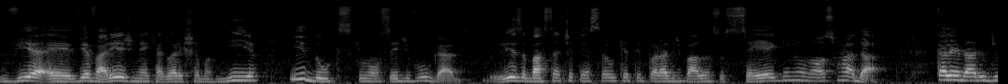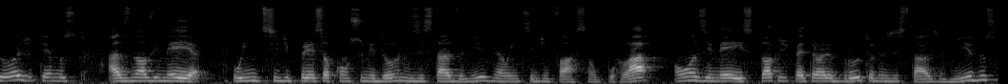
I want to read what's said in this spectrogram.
Via, é, Via Varejo, né, que agora chama Via, e Dux, que vão ser divulgados. Beleza? Bastante atenção que a temporada de balanço segue no nosso radar. Calendário de hoje temos às 9h30 o índice de preço ao consumidor nos Estados Unidos, né, o índice de inflação por lá, 11h30 estoque de petróleo bruto nos Estados Unidos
